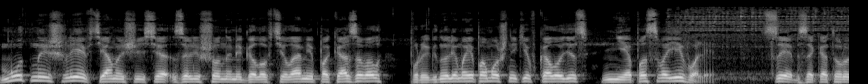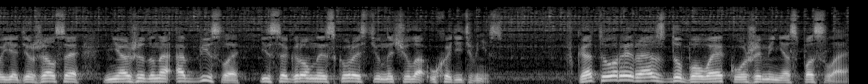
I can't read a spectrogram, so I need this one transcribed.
Мутный шлейф, тянущийся за лишенными голов телами, показывал, прыгнули мои помощники в колодец не по своей воле. Цепь, за которую я держался, неожиданно обвисла и с огромной скоростью начала уходить вниз. В который раз дубовая кожа меня спасла.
